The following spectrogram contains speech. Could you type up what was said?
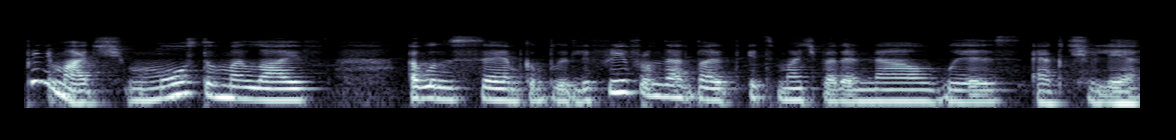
pretty much most of my life. I wouldn't say I'm completely free from that, but it's much better now with actually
